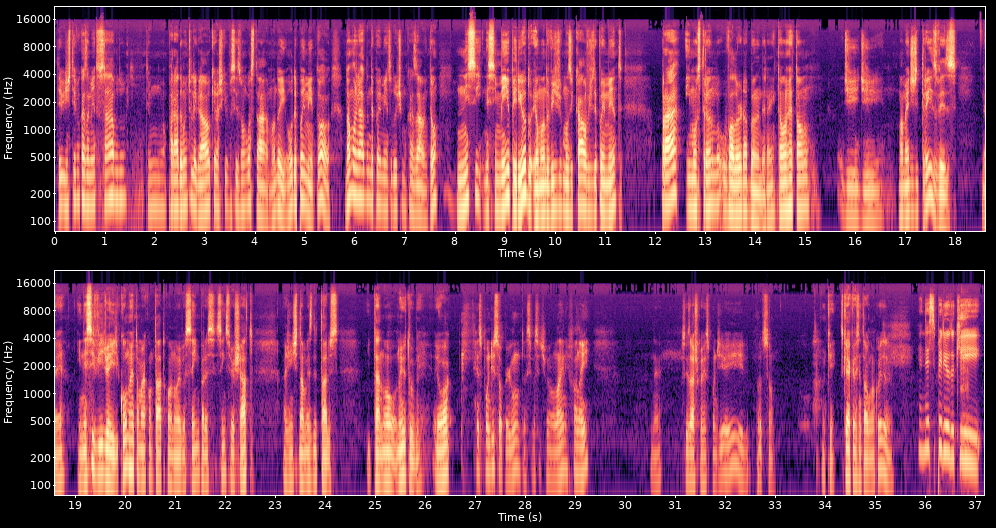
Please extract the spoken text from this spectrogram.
a gente teve um casamento sábado, tem uma parada muito legal que eu acho que vocês vão gostar. Manda aí. Ou depoimento. Ó, dá uma olhada no depoimento do último casal. Então, nesse, nesse meio período, eu mando vídeo musical, vídeo de depoimento, pra ir mostrando o valor da banda, né? Então, eu retomo de, de uma média de três vezes, né? E nesse vídeo aí de como retomar contato com a noiva sem, parece, sem ser chato, a gente dá mais detalhes. E tá no, no YouTube. Eu respondi sua pergunta. Se você estiver online, fala aí. Né? Vocês acham que eu respondi aí, produção? Ok. Você quer acrescentar alguma coisa, Leandro? É nesse período que,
